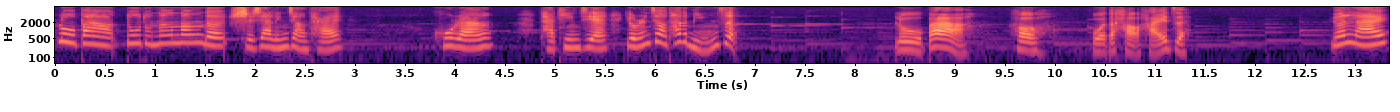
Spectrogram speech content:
路霸嘟嘟囔囔的驶下领奖台，忽然他听见有人叫他的名字：“路霸，哦，我的好孩子。”原来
